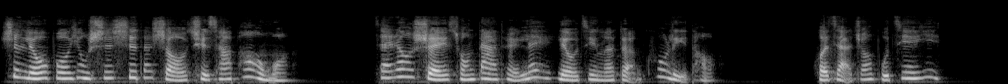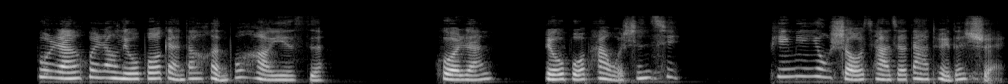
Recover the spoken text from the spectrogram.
是刘伯用湿湿的手去擦泡沫，才让水从大腿内流进了短裤里头。我假装不介意，不然会让刘伯感到很不好意思。果然，刘伯怕我生气，拼命用手擦着大腿的水。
